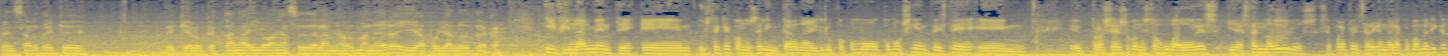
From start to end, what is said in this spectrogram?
pensar de que de que los que están ahí lo van a hacer de la mejor manera y apoyarlos desde acá. Y finalmente, eh, usted que conoce la interna del grupo, ¿cómo, cómo siente este eh, eh, proceso con estos jugadores que ya están maduros? ¿Se puede pensar en ganar la Copa América?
